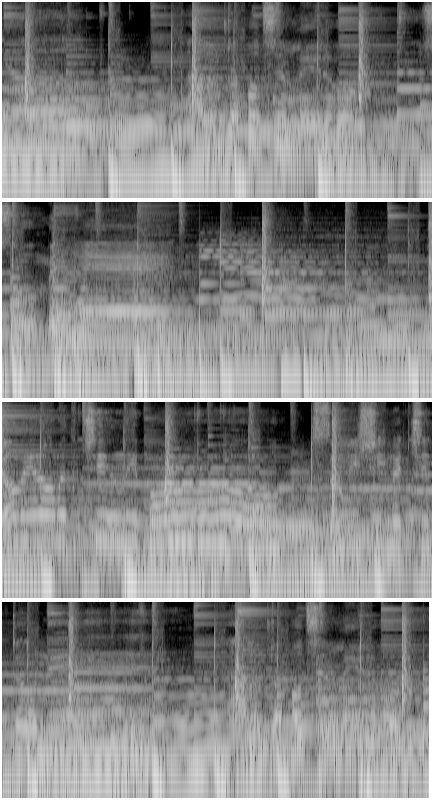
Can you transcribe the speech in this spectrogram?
များအလုံးထွက်ပေါ်ခြင်း ချစ်တုံးနဲ့အလုံးတော့ပေါ်ချင်လေတော့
